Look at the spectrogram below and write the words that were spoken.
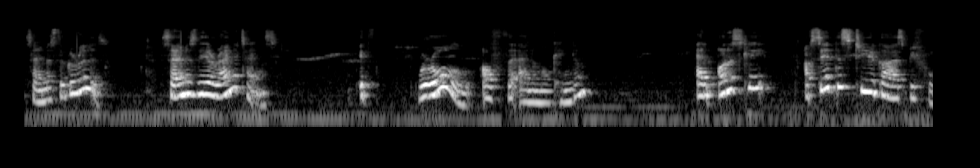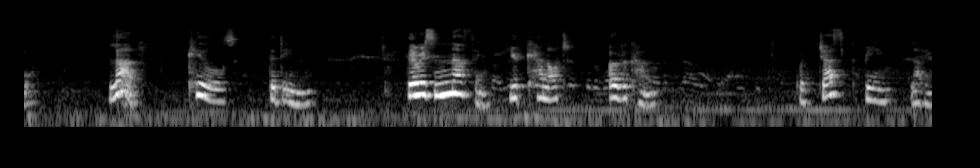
Same as the gorillas, same as the orangutans. It's, we're all of the animal kingdom. And honestly, I've said this to you guys before love kills the demon. There is nothing you cannot overcome with just being loving.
